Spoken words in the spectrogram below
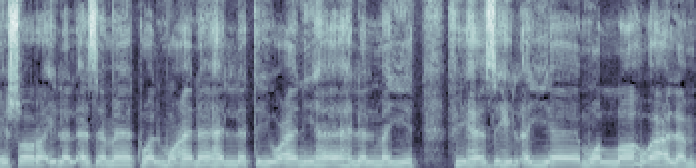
إشارة إلى الأزمات والمعاناة التي يعانيها أهل الميت في هذه الأيام والله أعلم.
